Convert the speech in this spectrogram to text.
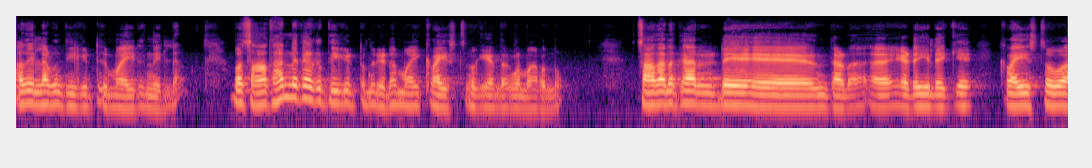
അതെല്ലാവർക്കും തീ കിട്ടുമായിരുന്നില്ല. അപ്പോൾ സാധാരണക്കാർക്ക് തീ കിട്ടുന്നൊരിടമായി ക്രൈസ്തവ കേന്ദ്രങ്ങൾ മാറുന്നു. സാധാരണക്കാരുടെ എന്താണ് ഇടയിലേക്ക് ക്രൈസ്തവ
